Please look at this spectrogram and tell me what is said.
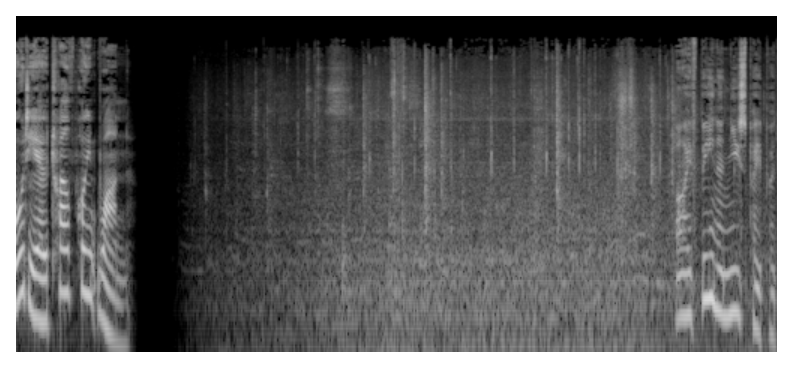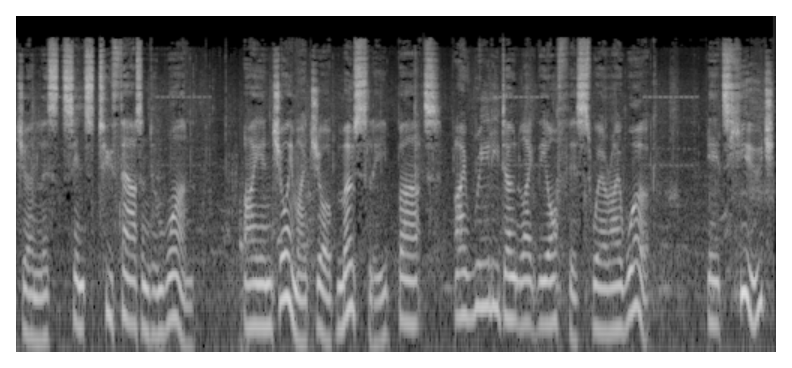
Audio 12.1 I've been a newspaper journalist since 2001. I enjoy my job mostly, but I really don't like the office where I work. It's huge,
